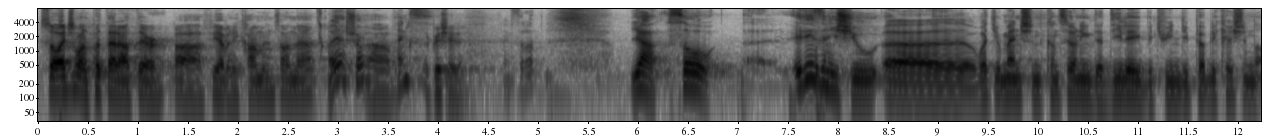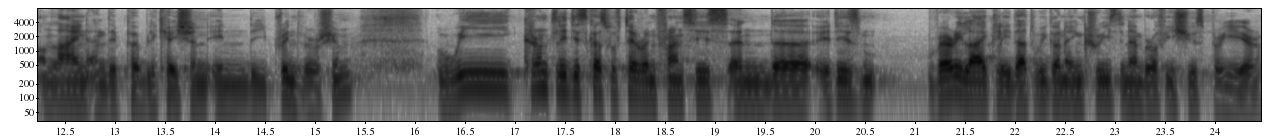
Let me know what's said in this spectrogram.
So I just want to put that out there. Uh, if you have any comments on that, Oh, yeah, sure. uh, Thanks. I appreciate it. Thanks a lot. Yeah, so it is an issue, uh, what you mentioned concerning the delay between the publication online and the publication in the print version. We currently discuss with and Francis, and uh, it is very likely that we're going to increase the number of issues per year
